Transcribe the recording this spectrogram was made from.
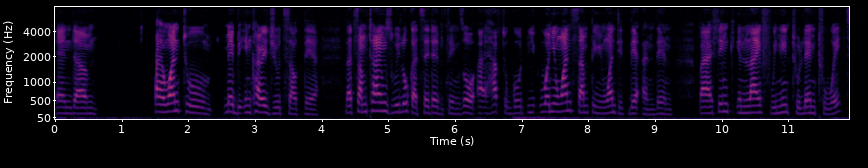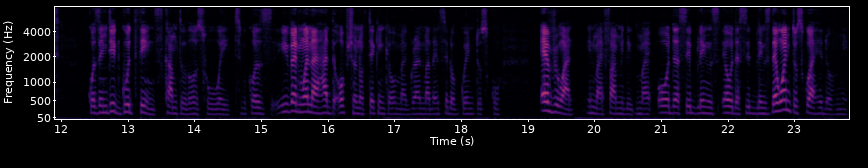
and um, I want to maybe encourage youths out there that sometimes we look at certain things. Oh, I have to go. When you want something, you want it there and then. But I think in life we need to learn to wait, because indeed good things come to those who wait. Because even when I had the option of taking care of my grandmother instead of going to school, everyone in my family, my older siblings, elder siblings, they went to school ahead of me.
